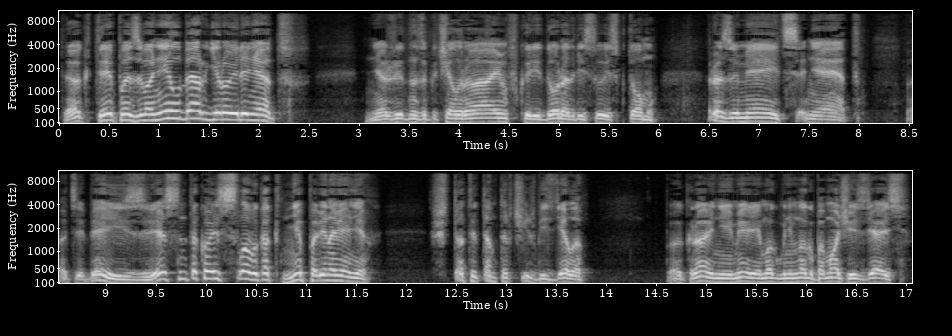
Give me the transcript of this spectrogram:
«Так ты позвонил Бергеру или нет?» — неожиданно закричал Райм в коридор, адресуясь к Тому. «Разумеется, нет. А тебе известно такое слово, как неповиновение. Что ты там торчишь без дела? По крайней мере, мог бы немного помочь и здесь.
